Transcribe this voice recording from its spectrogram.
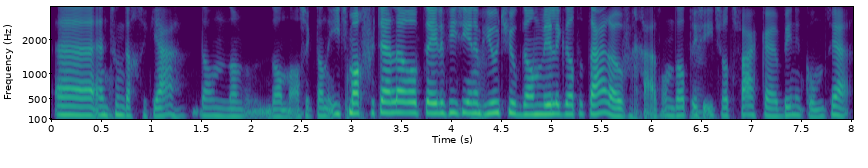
Eh, en toen dacht ik, ja, dan, dan, dan als ik dan iets mag vertellen op televisie en op. YouTube, dan wil ik dat het daarover gaat. Want dat is iets wat vaak binnenkomt, ja.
